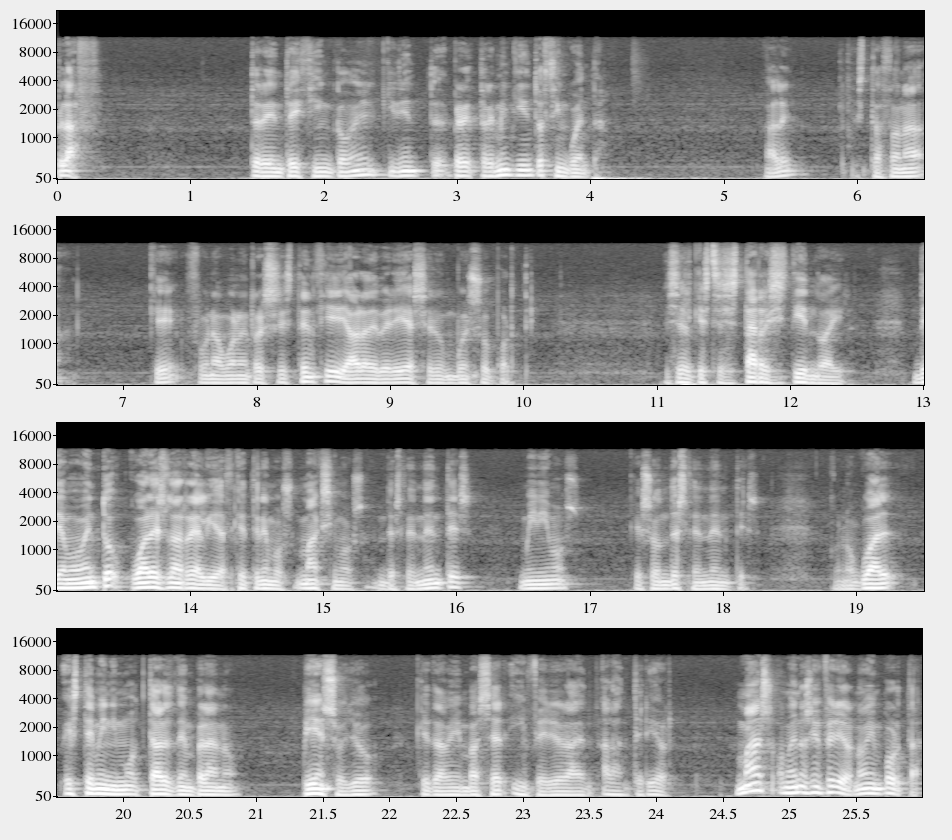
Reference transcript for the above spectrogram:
plaf. 35.550. ¿Vale? Esta zona que fue una buena resistencia y ahora debería ser un buen soporte. Es el que se está resistiendo a ir. De momento, ¿cuál es la realidad? Que tenemos máximos descendentes, mínimos que son descendentes. Con lo cual, este mínimo, tarde o temprano, pienso yo, que también va a ser inferior al anterior. Más o menos inferior, no me importa.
